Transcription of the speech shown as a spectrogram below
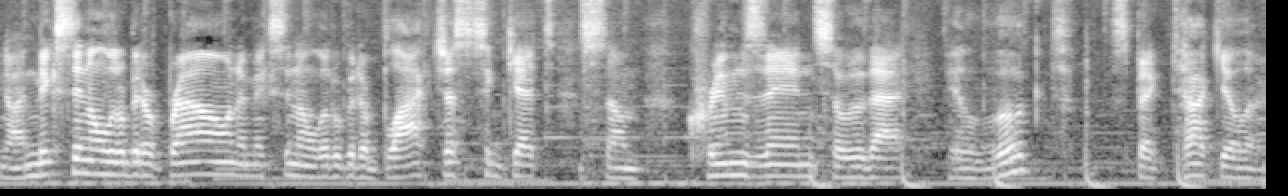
You know, I mixed in a little bit of brown, I mixed in a little bit of black just to get some crimson so that it looked spectacular.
